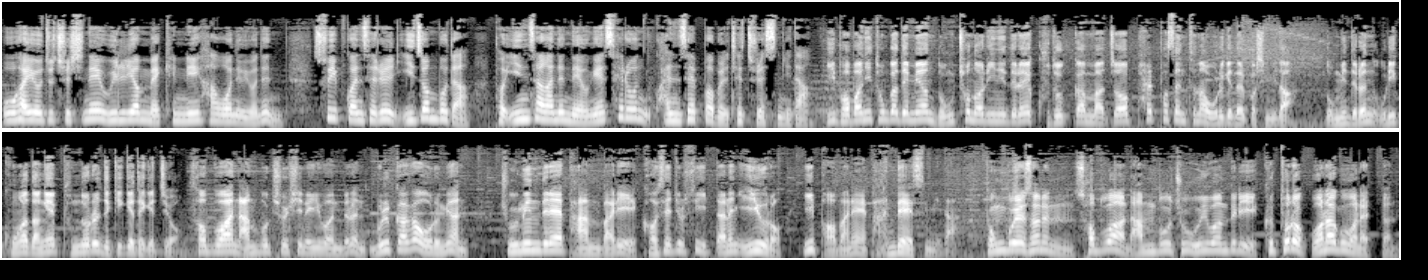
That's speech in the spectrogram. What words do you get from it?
오하이오주 출신의 윌리엄 맥킨리 하원 의원은 수입 관세를 이전보다 더 인상하는 내용의 새로운 관세법을 제출했습니다. 이 법안이 통과되면 농촌 어린이들의 구두값마저 8%나 오르게 될 것입니다. 농민들은 우리 공화당의 분노를 느끼게 되겠지요. 서부와 남부 출신 의원들은 물가가 오르면 주민들의 반발이 거세질 수 있다는 이유로 이 법안에 반대했습니다. 동부에서는 서부와 남부 주 의원들이 그토록 원하고 원했던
